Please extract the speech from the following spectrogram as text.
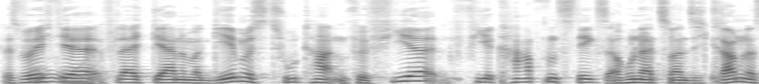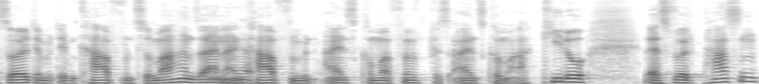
Das würde ich dir vielleicht gerne mal geben. Ist Zutaten für vier, vier Karpfensteaks, 120 Gramm. Das sollte mit dem Karpfen zu machen sein. Ein Ja. Karpfen mit 1,5 bis 1,8 Kilo. Das wird passen.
